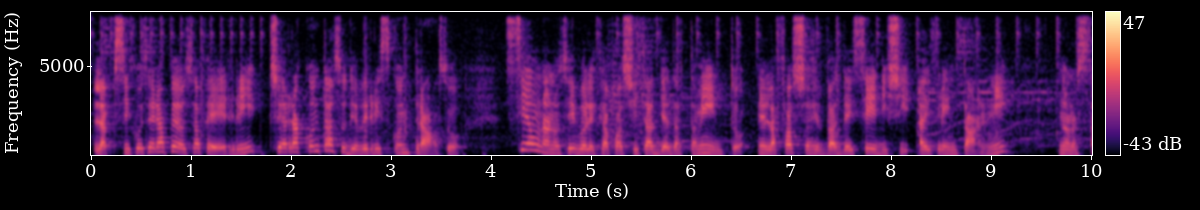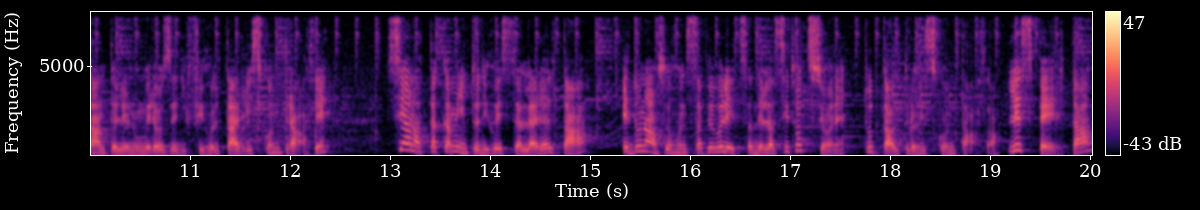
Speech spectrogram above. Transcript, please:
la psicoterapeuta Perry ci ha raccontato di aver riscontrato sia una notevole capacità di adattamento nella fascia che va dai 16 ai 30 anni, nonostante le numerose difficoltà riscontrate, sia un attaccamento di queste alla realtà ed un'autoconsapevolezza della situazione tutt'altro che scontata. L'esperta,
